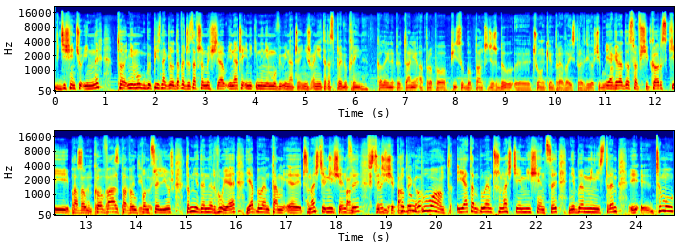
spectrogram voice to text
dziesięciu innych, to nie mógłby PiS nagle udawać, że zawsze myślał inaczej i nikt inny nie mówił inaczej niż oni teraz w sprawie Ukrainy. Kolejne pytanie a propos PiSu, bo pan przecież był y, członkiem Prawa i Sprawiedliwości. Był Jak pan... Radosław Sikorski, Paweł Kowal, Paweł. Poncyliusz, to mnie denerwuje. Ja byłem tam e, 13 Wstydzi się miesięcy. pan- wstydzi 13 się pan to tego? był błąd. Ja tam byłem 13 miesięcy, nie byłem ministrem. E, Czemu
